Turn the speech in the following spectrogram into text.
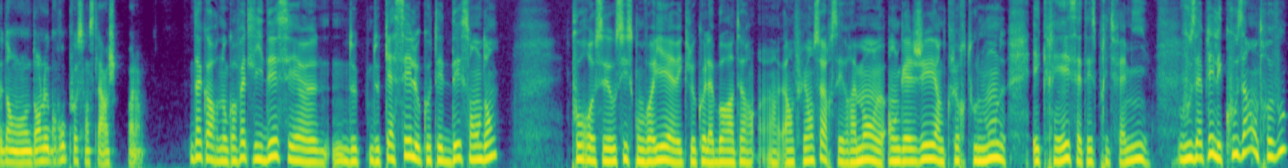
dans, dans, le groupe au sens large. Voilà. D'accord, donc en fait l'idée c'est euh, de, casser le côté descendant. Pour, euh, c'est aussi ce qu'on voyait avec le collaborateur influenceur, c'est vraiment euh, engager, inclure tout le monde et créer cet esprit de famille. Vous appelez les cousins entre vous?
